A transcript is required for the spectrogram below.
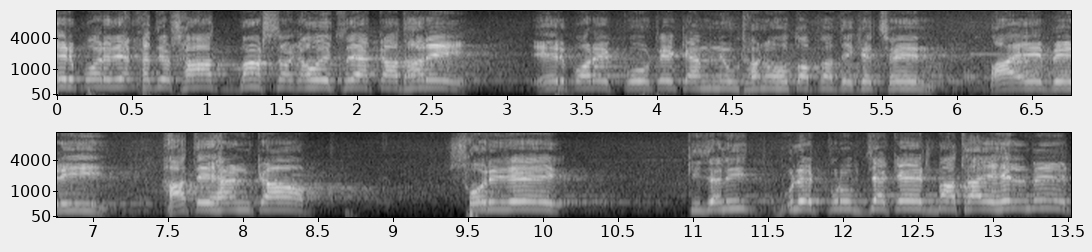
এরপরে একাতে সাত মাস রাখা হয়েছে একাধারে। এরপরে কোর্টে কেমনে উঠানো হতো আপনারা দেখেছেন? পায়ে বেড়ি হাতে হ্যান্ডকাপ শরীরে কি জানি বুলেট প্রুফ জ্যাকেট মাথায় হেলমেট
